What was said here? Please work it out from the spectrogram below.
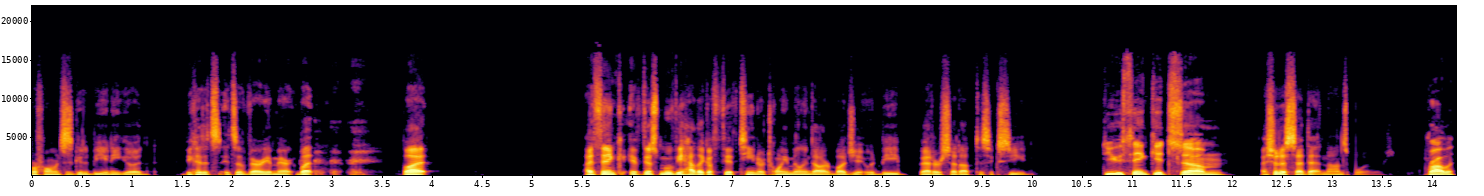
performance is going to be any good because it's it's a very American but but I think if this movie had like a 15 or 20 million dollar budget, it would be better set up to succeed. Do you think it's um I should have said that non-spoilers. probably?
